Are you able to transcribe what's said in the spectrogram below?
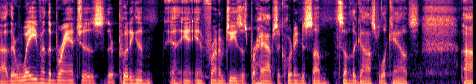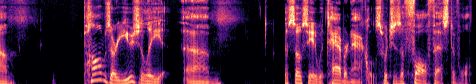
Uh, they're waving the branches. They're putting them in, in, front of Jesus, perhaps according to some some of the gospel accounts. Um, palms are usually um, associated with tabernacles, which is a fall festival.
